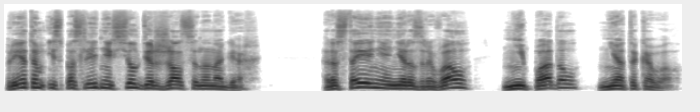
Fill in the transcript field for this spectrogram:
при этом из последних сил держался на ногах. Расстояние не разрывал, не падал, не атаковал.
